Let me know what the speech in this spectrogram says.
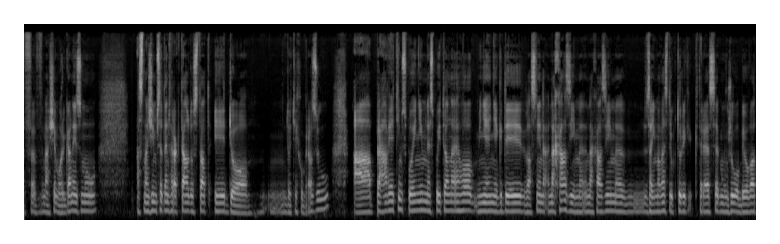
v, v našem organismu a snažím se ten fraktál dostat i do, do těch obrazů a právě tím spojením nespojitelného mě někdy vlastně nacházím, nacházím eh, zajímavé struktury, které se můžou objevovat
